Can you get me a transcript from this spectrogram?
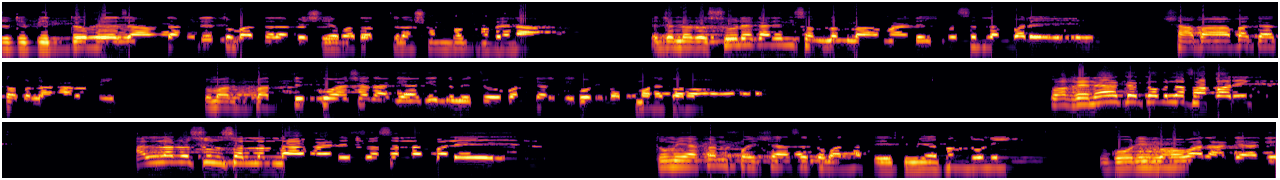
যদি বৃদ্ধ হয়ে যাও, তাহলে তোমার দ্বারা বেশি আবাদত করা সম্ভব হবে না। এজন্য রসুল করিম ওয়াসাল্লাম বলে তোমার বার্ধক্য আসার আগে আগে তুমি যৌবনকালকে গনিমত মনে করো। ওয়াগনাকা ফাকারিক। আল্লাহ রসুল সাল্লাল্লাহু আলাইহি ওয়াসাল্লাম বলেন তুমি এখন পয়সা আছে তোমার হাতে, তুমি এখন ধনী। গরিব হওয়ার আগে আগে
